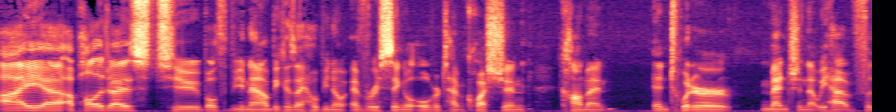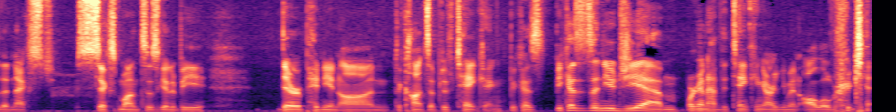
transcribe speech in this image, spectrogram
I uh, apologize to both of you now because I hope you know every single overtime question, comment, and Twitter mention that we have for the next six months is going to be their opinion on the concept of tanking because because it's a new GM, we're going to have the tanking argument all over again.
